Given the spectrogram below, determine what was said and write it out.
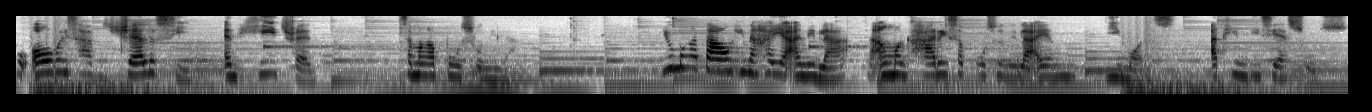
who always have jealousy and hatred sa mga puso nila. Yung mga taong hinahayaan nila na ang maghari sa puso nila ay ang demons at hindi si Jesus.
